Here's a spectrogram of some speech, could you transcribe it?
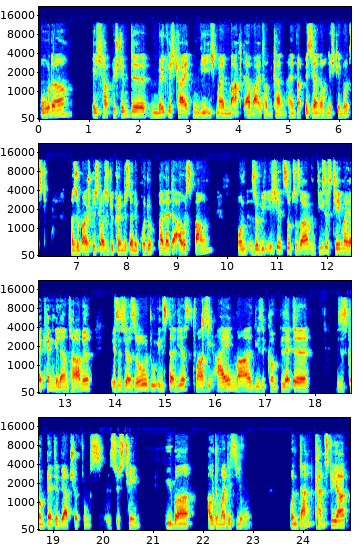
oder ich habe bestimmte Möglichkeiten, wie ich meinen Markt erweitern kann, einfach bisher noch nicht genutzt. Also beispielsweise, du könntest deine Produktpalette ausbauen. Und so wie ich jetzt sozusagen dieses Thema ja kennengelernt habe, ist es ja so, du installierst quasi einmal diese komplette, dieses komplette Wertschöpfungssystem über Automatisierung. Und dann kannst du ja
